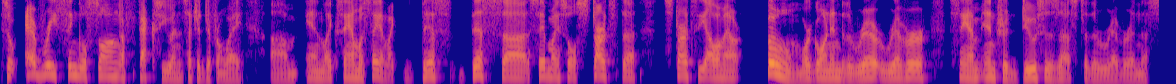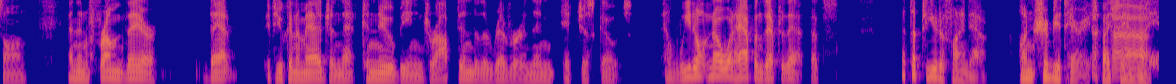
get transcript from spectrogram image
So every single song affects you in such a different way. Um, and like Sam was saying, like this, this uh, "Save My Soul" starts the starts the album out. Boom, we're going into the ri- river. Sam introduces us to the river in this song, and then from there, that if you can imagine that canoe being dropped into the river, and then it just goes and we don't know what happens after that. That's that's up to you to find out on Tributaries by Sam Wade.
